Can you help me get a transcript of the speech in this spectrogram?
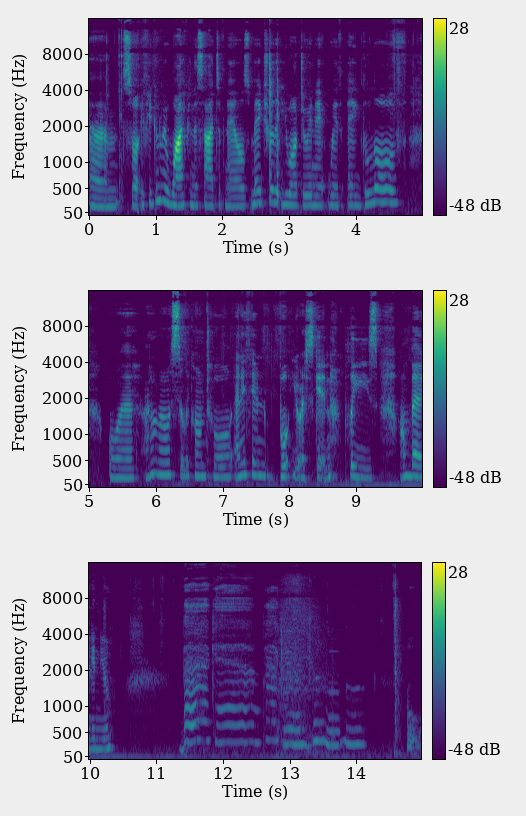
Um, so if you're going to be wiping the sides of nails, make sure that you are doing it with a glove or, I don't know, a silicone tool, anything but your skin, please. I'm begging you begging, begging you. Oh.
